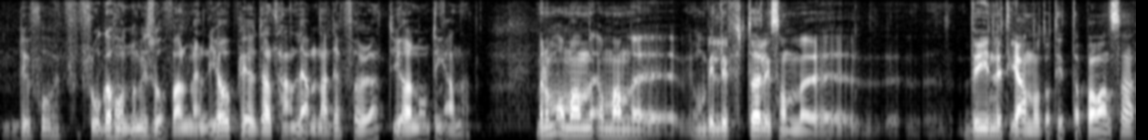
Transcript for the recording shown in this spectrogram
du får fråga honom i så fall, men jag upplevde att han lämnade för att göra någonting annat. Men om, om, man, om, man, eh, om vi lyfter liksom eh, vyn lite grann och, tittar på Avanza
